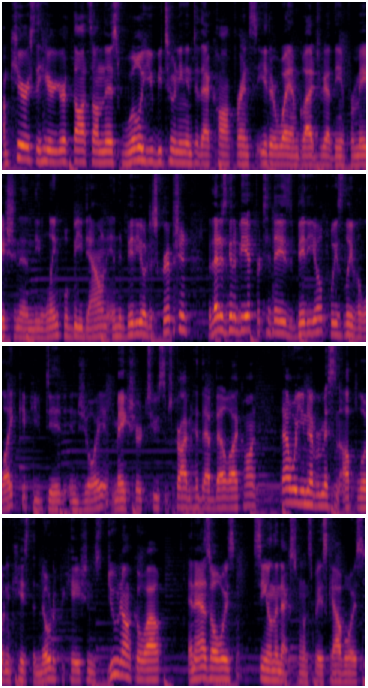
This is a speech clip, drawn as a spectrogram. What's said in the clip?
I'm curious to hear your thoughts on this. Will you be tuning into that conference? Either way, I'm glad you have the information and the link will be down in the video description. But that is going to be it for today's video. Please leave a like if you did enjoy it. Make sure to subscribe and hit that bell icon. That way you never miss an upload in case the notifications do not go out. And as always, see you on the next one, Space Cowboys.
